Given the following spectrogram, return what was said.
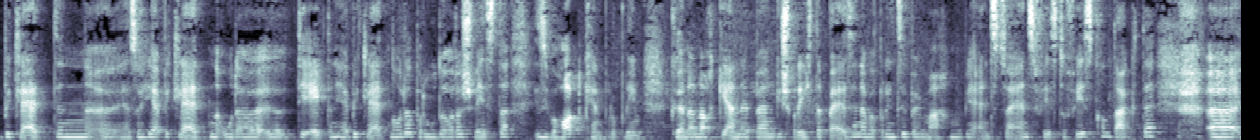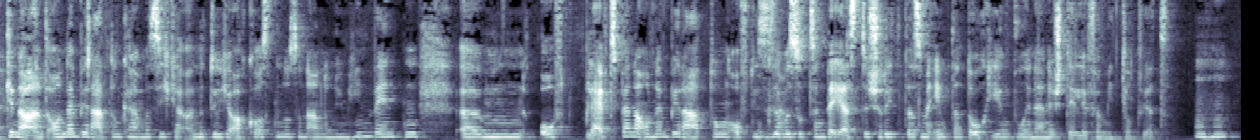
begleiten, äh, also herbegleiten oder äh, die Eltern herbegleiten oder Bruder oder Schwester, ist überhaupt kein Problem. Können auch gerne beim Gespräch dabei sein, aber prinzipiell machen wir eins zu eins Face-to-Face-Kontakte. Äh, genau, und Online-Beratung kann man sich natürlich auch kostenlos und anonym hinwenden. Ähm, oft bleibt es bei einer Online-Beratung, oft ist okay. es aber sozusagen der erste Schritt, dass man eben dann doch irgendwo in eine Stelle vermittelt wird. Mhm.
